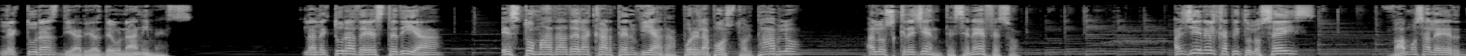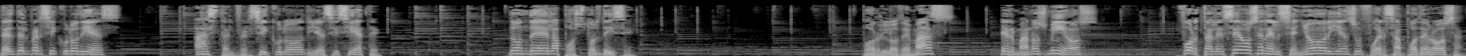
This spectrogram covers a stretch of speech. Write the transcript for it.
Lecturas Diarias de Unánimes. La lectura de este día es tomada de la carta enviada por el apóstol Pablo a los creyentes en Éfeso. Allí en el capítulo 6 vamos a leer desde el versículo 10 hasta el versículo 17, donde el apóstol dice, Por lo demás, hermanos míos, fortaleceos en el Señor y en su fuerza poderosa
